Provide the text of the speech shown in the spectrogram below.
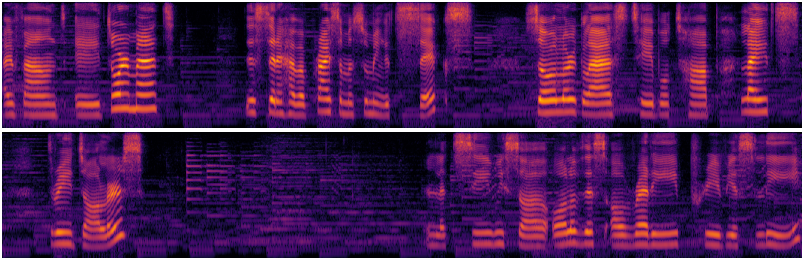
I found a doormat. This didn't have a price, I'm assuming it's six. Solar glass tabletop lights, $3. And let's see, we saw all of this already previously.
